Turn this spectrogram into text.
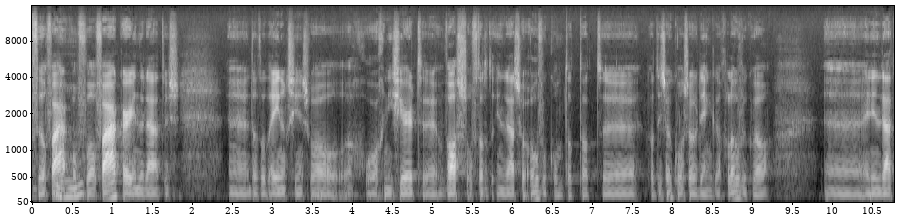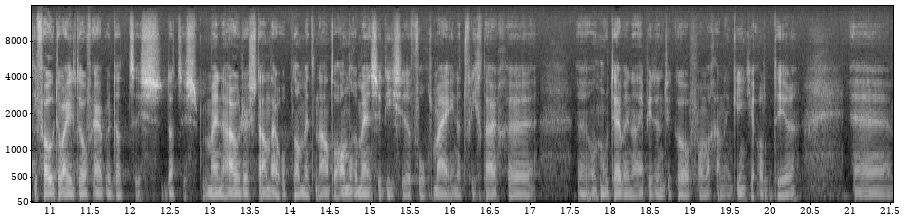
Of, veel va- of wel vaker inderdaad. Dus eh, dat dat enigszins wel eh, georganiseerd eh, was. Of dat het inderdaad zo overkomt. Dat, dat, dat is ook wel zo, denk ik. Dat geloof ik wel. En inderdaad, die foto waar je het over hebben, dat is, dat is mijn ouders staan daarop dan met een aantal andere mensen die ze volgens mij in het vliegtuig ontmoet hebben. En dan heb je het natuurlijk over van we gaan een kindje adopteren. Ehm,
